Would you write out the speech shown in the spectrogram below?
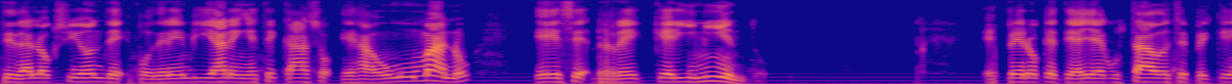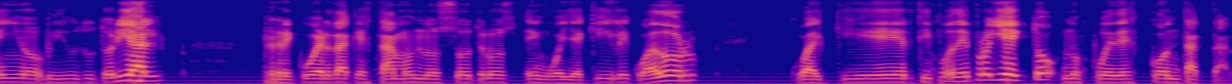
te da la opción de poder enviar, en este caso es a un humano, ese requerimiento. Espero que te haya gustado este pequeño video tutorial. Recuerda que estamos nosotros en Guayaquil, Ecuador. Cualquier tipo de proyecto nos puedes contactar.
